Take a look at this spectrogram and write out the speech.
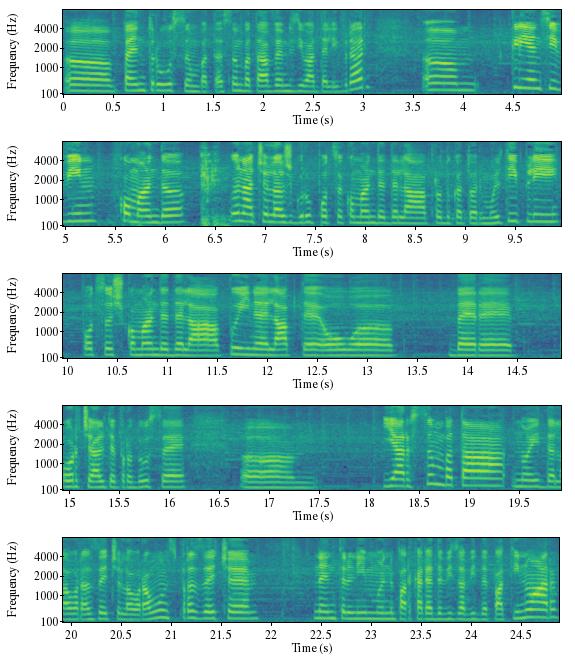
uh, pentru sâmbătă. Sâmbătă avem ziua de livrări. Uh, clienții vin, comandă, în același grup pot să comande de la producători multipli, pot să-și comande de la pâine, lapte, ouă, bere, orice alte produse. Uh, iar sâmbăta, noi de la ora 10 la ora 11 ne întâlnim în parcarea de vis-a-vis de patinoar,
